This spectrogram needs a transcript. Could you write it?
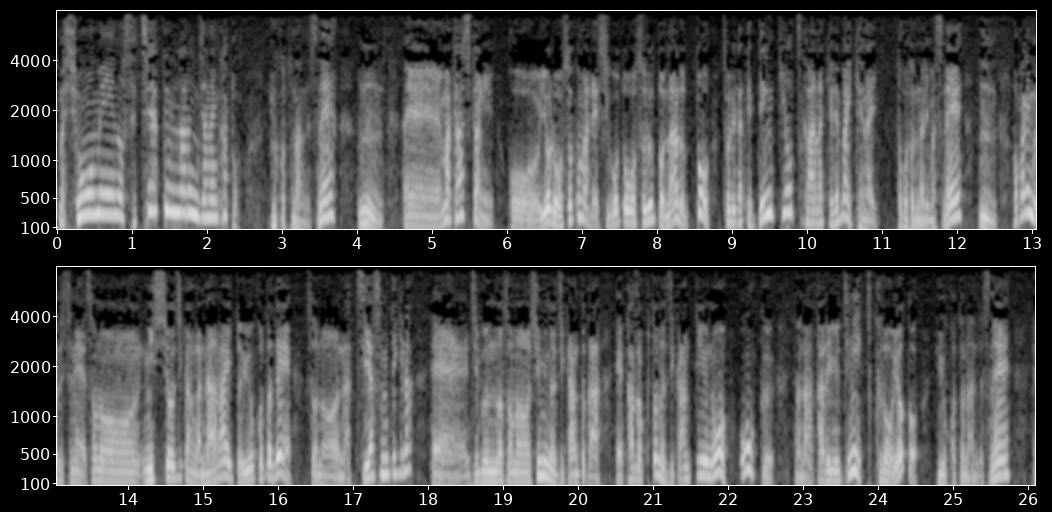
まあ、照明の節約になるんじゃないかということなんですね。うん。えー、まあ、確かに、こう、夜遅くまで仕事をするとなると、それだけ電気を使わなければいけない。ってことになりますね。うん。他にもですね、その、日照時間が長いということで、その、夏休み的な、えー自分のその、趣味の時間とか、えー家族との時間っていうのを多く、その、明るいうちに作ろうよということなんですね。え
